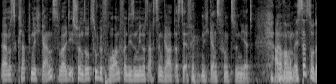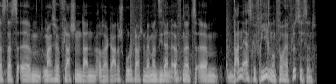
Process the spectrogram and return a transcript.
Ähm, es klappt nicht ganz, weil die ist schon so zugefroren von diesen minus 18 Grad, dass der Effekt nicht ganz funktioniert. Aber ähm, warum ist das so, dass das ähm, manche Flaschen dann, oder gerade Sprudelflaschen, wenn man sie dann öffnet, ähm, dann erst gefrieren und vorher flüssig sind?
